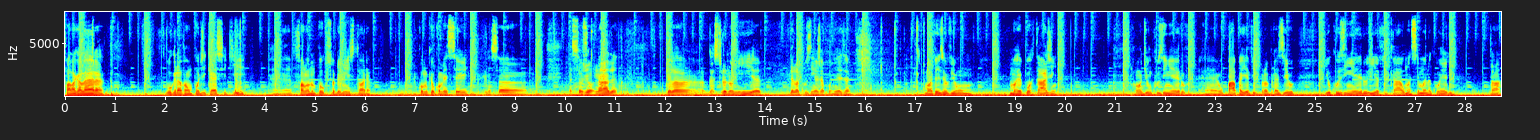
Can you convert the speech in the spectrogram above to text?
Fala galera, vou gravar um podcast aqui é, falando um pouco sobre a minha história, como que eu comecei nessa, nessa jornada pela gastronomia, pela cozinha japonesa. Uma vez eu vi um, uma reportagem onde um cozinheiro, é, o Papa ia vir para o Brasil e o cozinheiro ia ficar uma semana com ele, tá?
